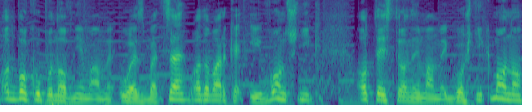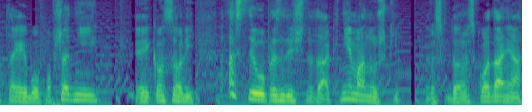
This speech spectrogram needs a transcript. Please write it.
Od boku ponownie mamy USB-C, ładowarkę i włącznik. Od tej strony mamy głośnik mono, tak jak było w poprzedniej y, konsoli, a z tyłu prezentuje się to tak, nie ma nóżki do rozkładania,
